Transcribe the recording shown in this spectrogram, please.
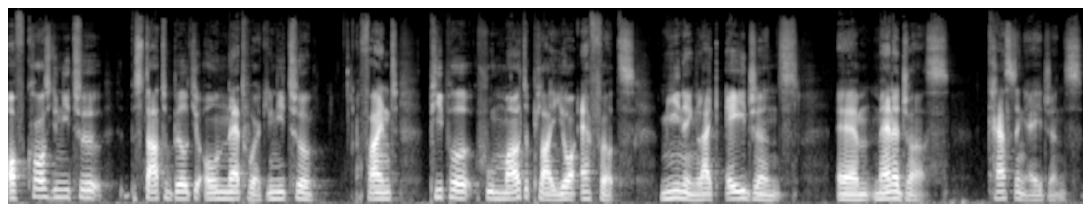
of course, you need to start to build your own network. You need to find people who multiply your efforts, meaning like agents, um, managers, casting agents,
